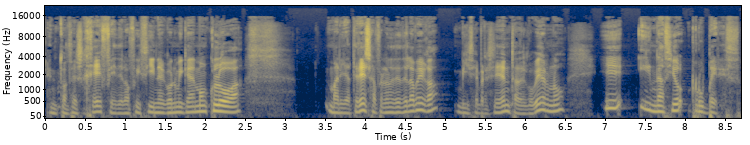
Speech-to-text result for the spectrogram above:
entonces jefe de la Oficina Económica de Moncloa, María Teresa Fernández de la Vega, vicepresidenta del gobierno, y Ignacio Rupérez,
